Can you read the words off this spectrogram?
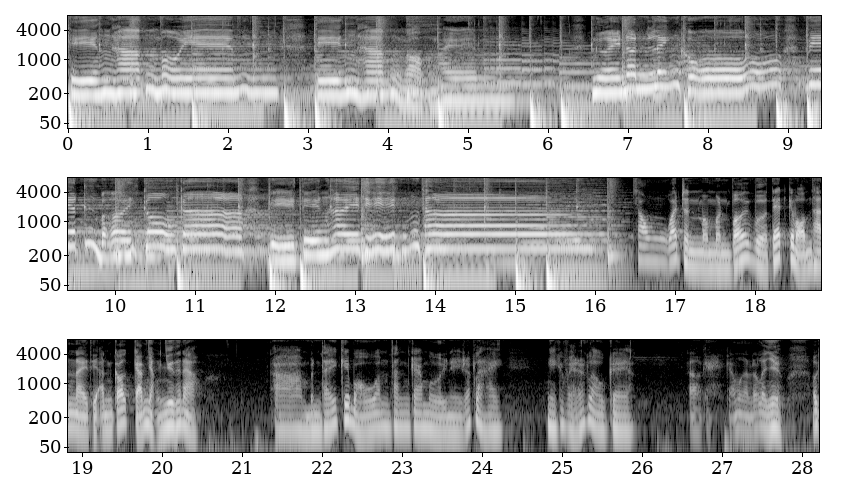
Tiếng hát môi em, tiếng hát ngọt mềm. Người nân lính khổ viết bởi câu ca, vì tiếng hay thiết tha. Xong quá trình mà mình với vừa test cái bộ âm thanh này thì anh có cảm nhận như thế nào? À, Mình thấy cái bộ âm thanh K10 này rất là hay Nghe có vẻ rất là ok ạ Ok, cảm ơn anh rất là nhiều. Ok,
